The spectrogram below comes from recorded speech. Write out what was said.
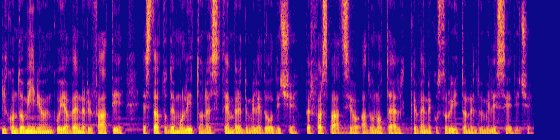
Il condominio in cui avvennero i fatti è stato demolito nel settembre 2012 per far spazio ad un hotel che venne costruito nel 2016.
